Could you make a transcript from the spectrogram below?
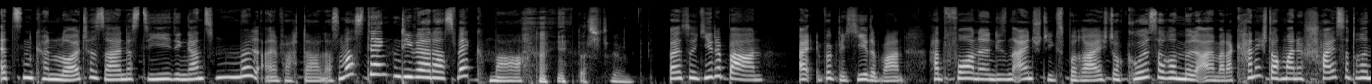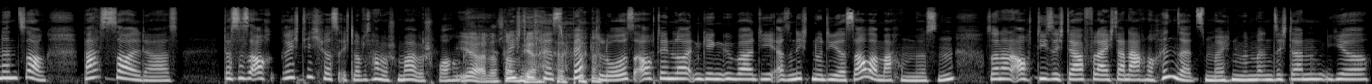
ätzend können Leute sein, dass die den ganzen Müll einfach da lassen? Was denken die, wer das wegmacht? ja, das stimmt. Weißt du, jede Bahn, wirklich jede Bahn, hat vorne in diesem Einstiegsbereich doch größere Mülleimer. Da kann ich doch meine Scheiße drin entsorgen. Was soll das? Das ist auch richtig, ich glaube, das haben wir schon mal besprochen. Ja, das haben richtig wir. respektlos, auch den Leuten gegenüber, die, also nicht nur die das sauber machen müssen, sondern auch die sich da vielleicht danach noch hinsetzen möchten, wenn man sich dann hier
